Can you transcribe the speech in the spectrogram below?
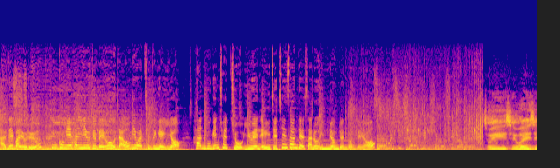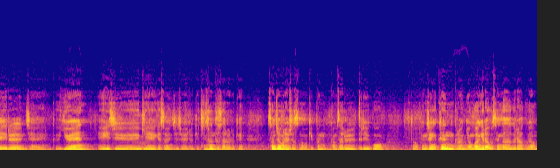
아데바요르, 킹콩의 할리우드 배우 나오미 와츠 등에 이어 한국인 최초 에이즈 친선대사로 임명된 건데요. 저희 JYJ를 이제 그 UN 에이즈 기획에서 이제 저희 이렇게 친선 대사로 이렇게 선정을 해주셔서 너무 깊은 감사를 드리고 또 굉장히 큰 그런 영광이라고 생각을 하고요.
